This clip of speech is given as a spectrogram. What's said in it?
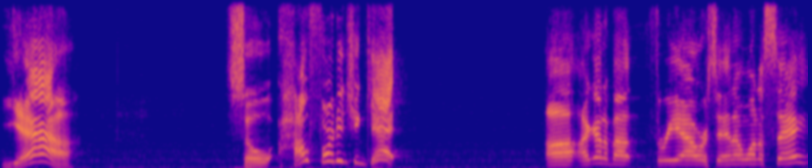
Yeah. So, how far did you get? Uh, I got about three hours in, I want to say.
